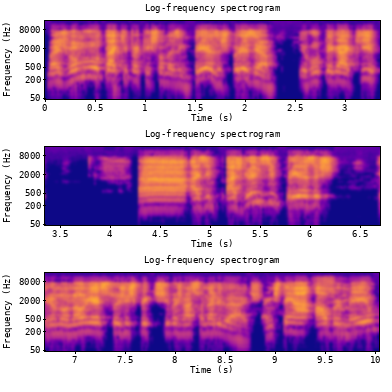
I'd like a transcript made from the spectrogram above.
Mas vamos voltar aqui para a questão das empresas. Por exemplo, eu vou pegar aqui uh, as, as grandes empresas, querendo ou não, e as suas respectivas nacionalidades. A gente tem a Albemarle,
